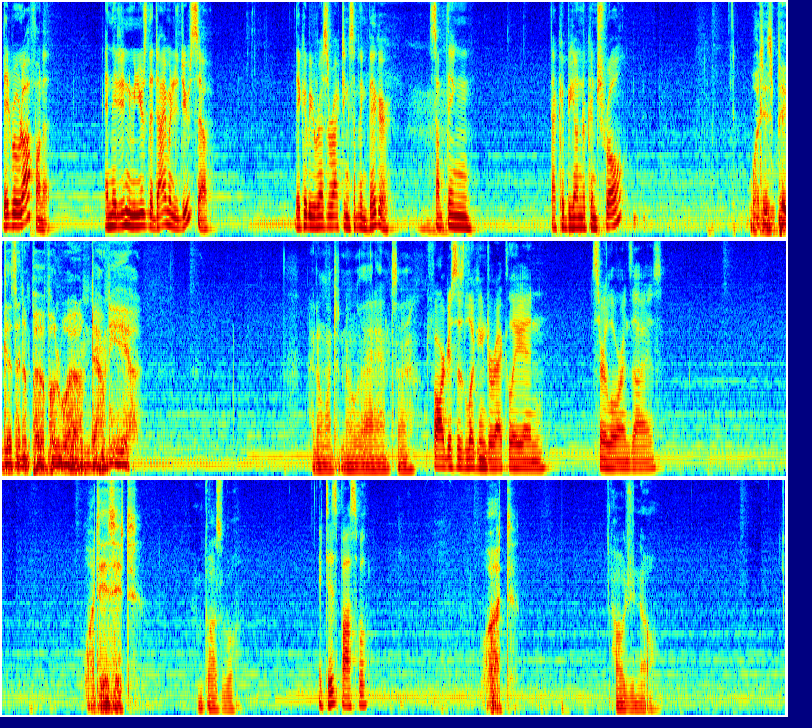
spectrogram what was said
They rode off on it. And they didn't even use the diamond to do so. They could be resurrecting something bigger. Something that could be under control. What is bigger than a purple worm down here? I don't want to know that answer. Fargus is looking directly in Sir Lauren's eyes. What is it? Impossible. It is possible. What? How would you know?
